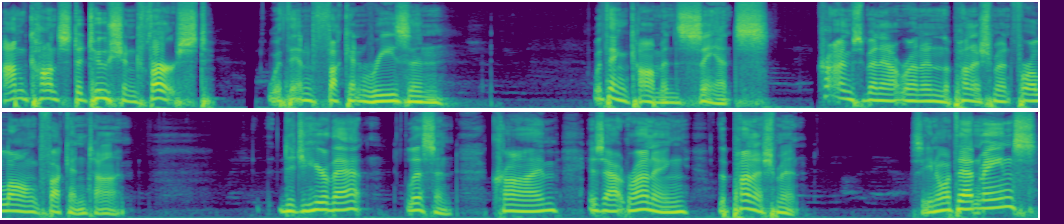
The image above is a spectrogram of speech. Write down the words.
I'm Constitution first within fucking reason, within common sense. Crime's been outrunning the punishment for a long fucking time. Did you hear that? Listen, crime is outrunning the punishment. So, you know what that means?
